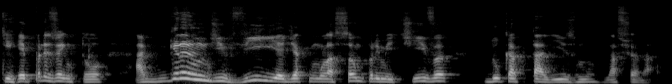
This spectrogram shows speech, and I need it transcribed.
que representou a grande via de acumulação primitiva do capitalismo nacional.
